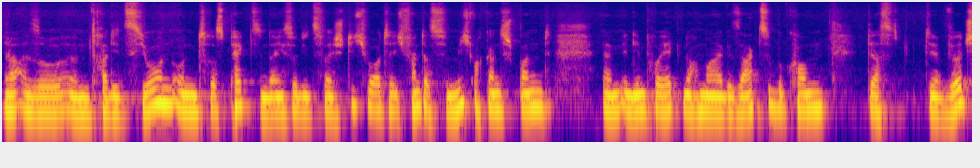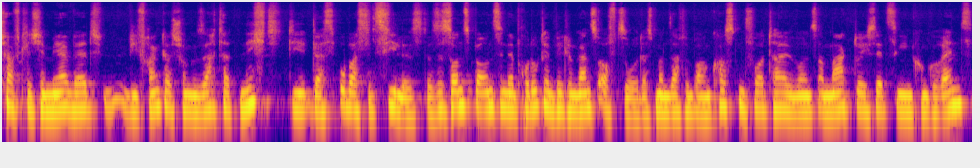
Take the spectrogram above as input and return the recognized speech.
Ja, also ähm, Tradition und Respekt sind eigentlich so die zwei Stichworte. Ich fand das für mich auch ganz spannend, ähm, in dem Projekt nochmal gesagt zu bekommen, dass der wirtschaftliche Mehrwert, wie Frank das schon gesagt hat, nicht die, das oberste Ziel ist. Das ist sonst bei uns in der Produktentwicklung ganz oft so, dass man sagt, wir brauchen Kostenvorteil, wir wollen uns am Markt durchsetzen gegen Konkurrenz.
